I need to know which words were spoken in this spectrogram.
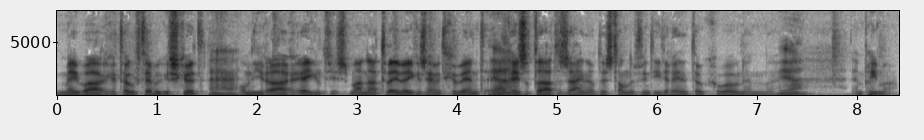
meewarig het hoofd hebben geschud Eh, om die rare regeltjes. Maar na twee weken zijn we het gewend en Ja. de resultaten zijn er, dus dan vindt iedereen het ook gewoon en, eh, ja. en prima.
